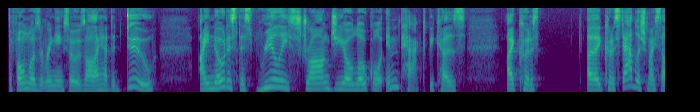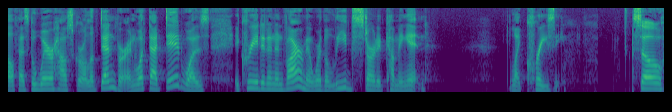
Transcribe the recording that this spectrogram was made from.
the phone wasn't ringing, so it was all I had to do. I noticed this really strong geolocal impact because I could I could establish myself as the warehouse girl of Denver. And what that did was it created an environment where the leads started coming in like crazy. So,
